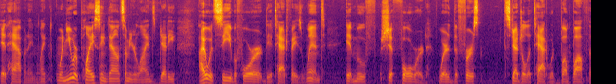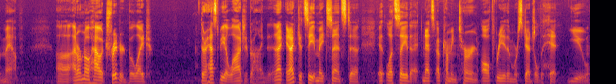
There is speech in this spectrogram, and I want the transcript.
it happening. Like when you were placing down some of your lines, Daddy, I would see before the attack phase went, it move shift forward where the first scheduled attack would bump off the map. Uh, I don't know how it triggered, but like there has to be a logic behind it, and I and I could see it made sense to it, let's say that next upcoming turn, all three of them were scheduled to hit you,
